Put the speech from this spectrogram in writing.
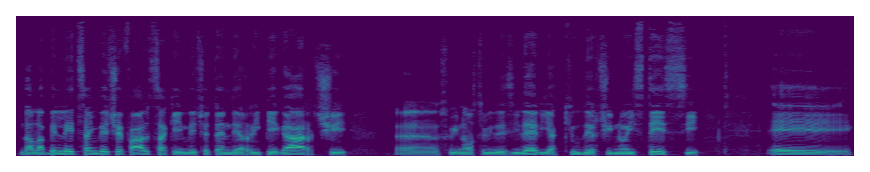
dalla bellezza invece falsa che invece tende a ripiegarci, eh, sui nostri desideri, a chiuderci noi stessi. E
